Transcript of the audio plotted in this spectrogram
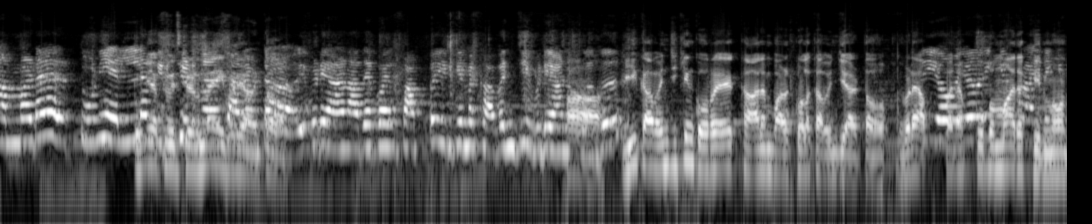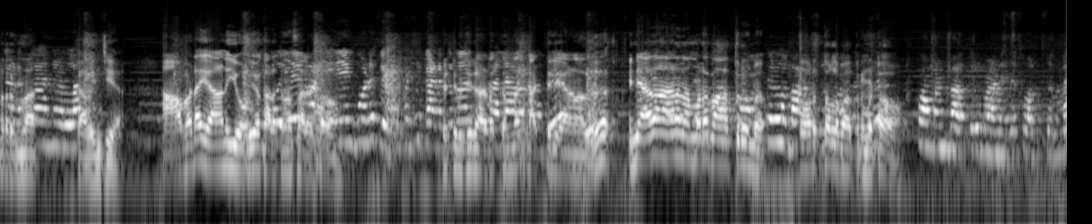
നമ്മുടെ തുണി എല്ലാം തുണിയൊക്കെ വിരിച്ചിടുന്ന വെച്ചിടുന്ന ഇവിടെയാണ് കേട്ടോ. ഇവിടെയാണ്. അതേപോലെ പപ്പ ഇരിക്കുന്ന കവഞ്ചി ഇവിടെയാണ് ആ ഉള്ളത്. ഈ കവഞ്ചിക്കും കുറെ കാലം പഴക്കമുള്ള കവഞ്ചിയാട്ടോ ഇവിടെ അപ്പനപ്പൂപ്പന്മാരൊക്കെ ഇരുന്നോണ്ടിരുന്ന കവഞ്ചിയാ. അവിടെയാണ് യോയോ കിടക്കുന്ന സ്ഥലം കേട്ടോ. അതിനെയും കൂടെ കെട്ടിപ്പിടിച്ച് കിടക്കുന്ന കെട്ടിപ്പിടിച്ച് കിടക്കുന്ന സ്ഥലമാണത്. കട്ടിലാണത്. ഇനി അതാണ് നമ്മുടെ ബാത്റൂം പുറത്തുള്ള ബാത്റൂം കേട്ടോ. കോമൺ ബാത്റൂം ആണ് ഇത് പുറത്തുള്ള.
